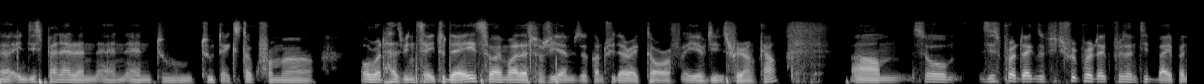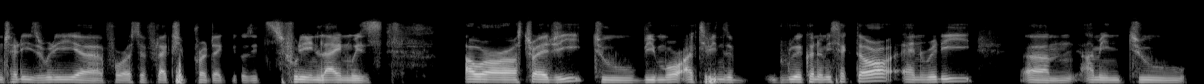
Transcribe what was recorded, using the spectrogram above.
uh, in this panel and and and to to take stock from uh, all what has been said today. So I'm Reda Souirgi, I'm the country director of AFD in Sri Lanka. Um, so this project, the Fishery project presented by Panchali is really uh, for us a flagship project because it's fully in line with our strategy to be more active in the blue economy sector and really, um, I mean, to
